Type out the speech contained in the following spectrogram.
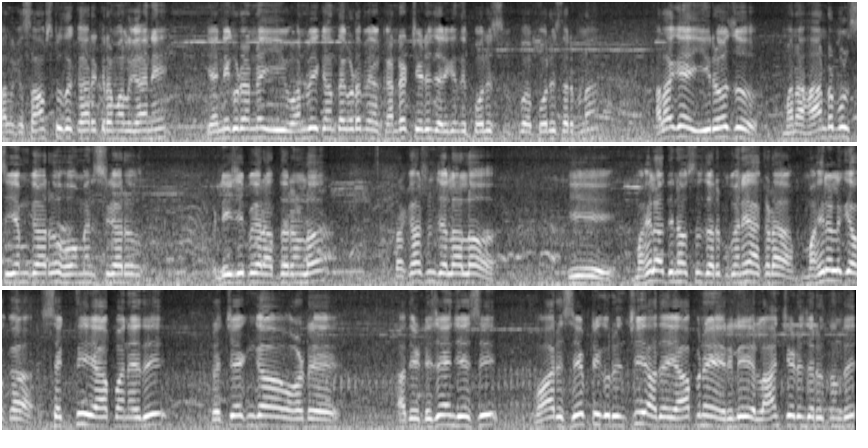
వాళ్ళకి సాంస్కృతిక కార్యక్రమాలు కానీ ఇవన్నీ కూడా ఈ వన్ వీక్ అంతా కూడా మేము కండక్ట్ చేయడం జరిగింది పోలీస్ పోలీస్ తరఫున. అలాగే ఈరోజు మన హానరబుల్ సీఎం గారు హోమ్ మినిస్టర్ గారు డీజీపీ గారి ఆధ్వర్యంలో ప్రకాశం జిల్లాలో ఈ మహిళా దినోత్సవం జరుపుకొని అక్కడ మహిళలకి ఒక శక్తి యాప్ అనేది ప్రత్యేకంగా ఒకటి అది డిజైన్ చేసి వారి సేఫ్టీ గురించి అదే యాప్ని రిలీ లాంచ్ చేయడం జరుగుతుంది.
